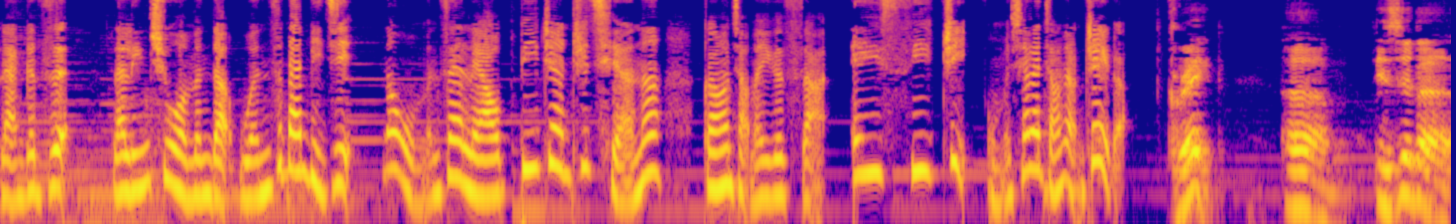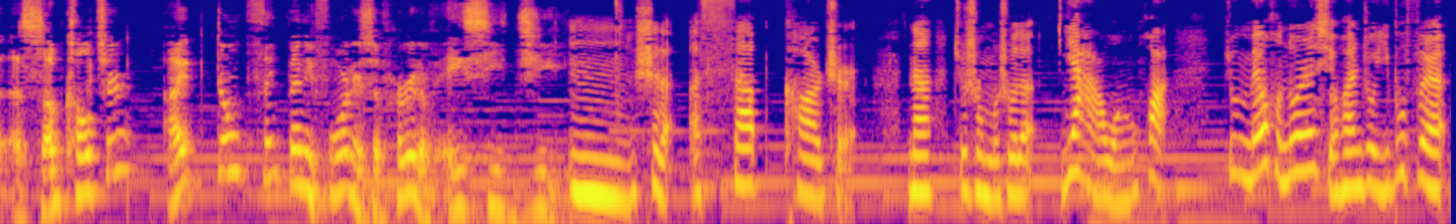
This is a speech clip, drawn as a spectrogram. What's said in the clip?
两个字来领取我们的文字版笔记。那我们在聊 B 站之前呢，刚刚讲到一个词啊，ACG，我们先来讲讲这个。Great. Um, is it a, a subculture? I don't think many foreigners have heard of ACG. 嗯，是的，a subculture，那就是我们说的亚文化，就没有很多人喜欢，只有一部分人。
